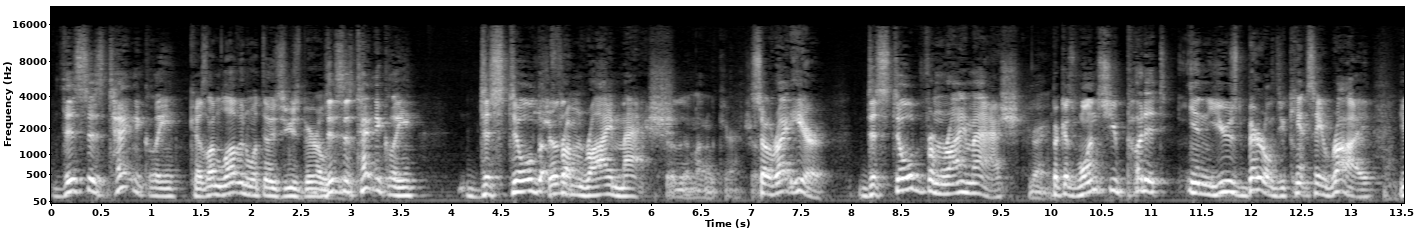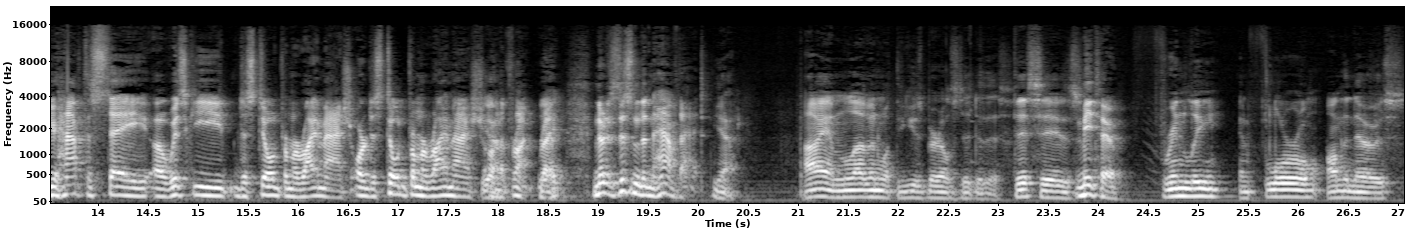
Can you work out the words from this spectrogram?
this is technically Because I'm loving what those used barrels. this do. is technically distilled Show from them. rye mash. Show them, I don't care. Show So right here, distilled from rye mash. Right. Because once you put it in used barrels, you can't say rye. You have to say a whiskey distilled from a rye mash or distilled from a rye mash Yeah. on the front, Yeah. right? Notice this one doesn't have that. Yeah. I am loving what the used barrels did to this. This is Me too. friendly and floral on the nose.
